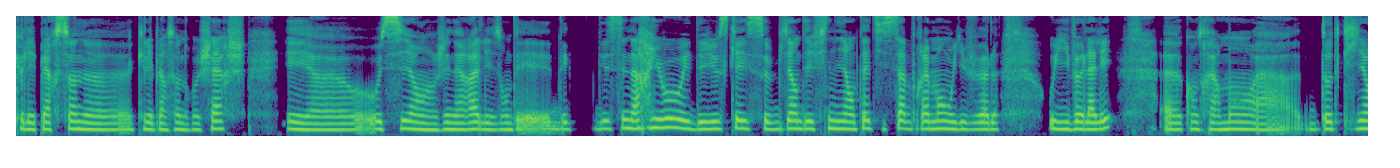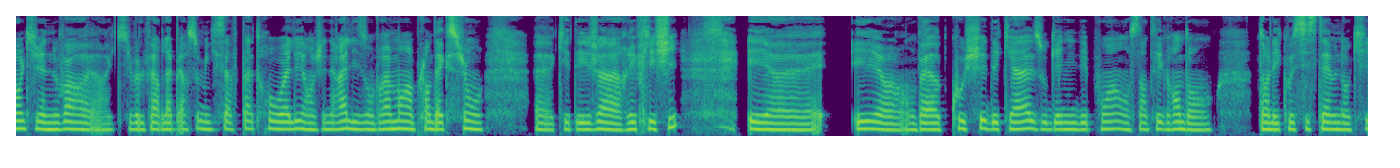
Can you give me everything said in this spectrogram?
que les personnes que les personnes recherchent. Et aussi en général ils ont des, des des scénarios et des use cases bien définis en tête, ils savent vraiment où ils veulent où ils veulent aller, euh, contrairement à d'autres clients qui viennent nous voir euh, qui veulent faire de la perso mais qui savent pas trop où aller. En général, ils ont vraiment un plan d'action euh, qui est déjà réfléchi. Et et on va cocher des cases ou gagner des points en s'intégrant dans dans l'écosystème. Donc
